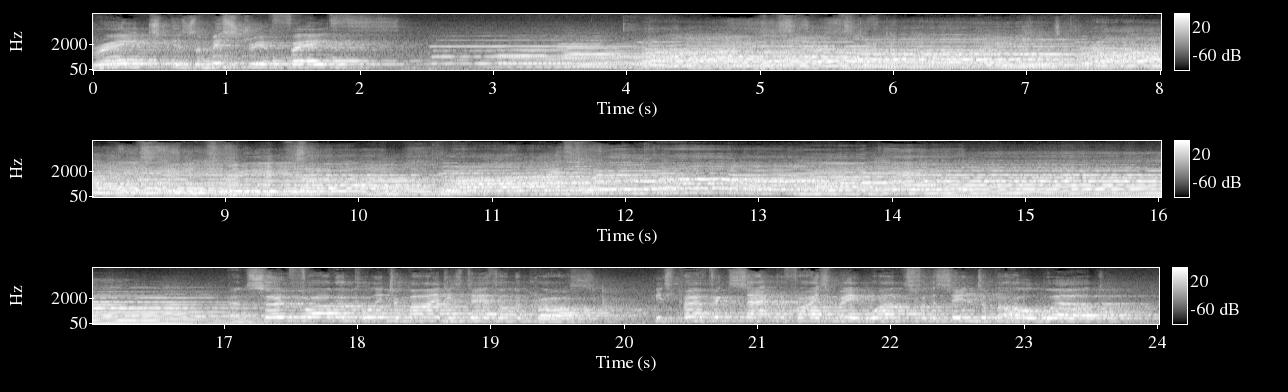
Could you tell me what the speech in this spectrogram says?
Great is the mystery of faith. And so, Father, calling to mind his death on the cross, his perfect sacrifice made once for the sins of the whole world,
